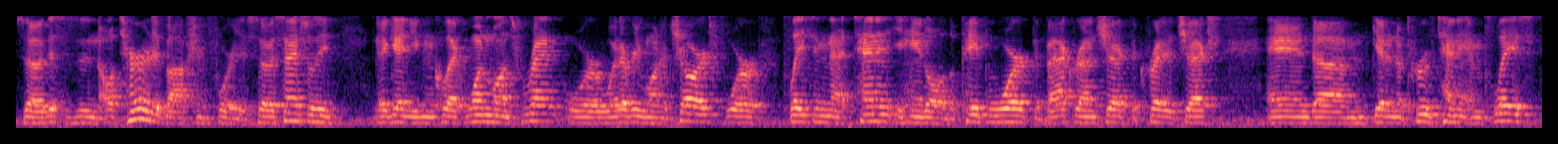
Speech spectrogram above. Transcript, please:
So this is an alternative option for you. So essentially, Again, you can collect one month's rent or whatever you want to charge for placing that tenant. You handle all the paperwork, the background check, the credit checks, and um, get an approved tenant in place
